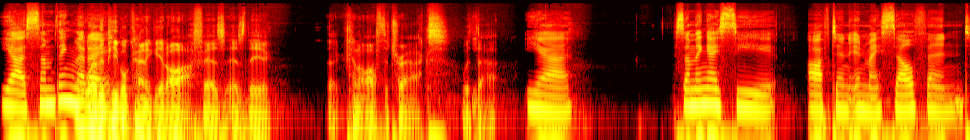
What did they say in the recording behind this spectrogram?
yeah, something that and where I, do people kind of get off as as they uh, kind of off the tracks with that? Yeah, something I see often in myself and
